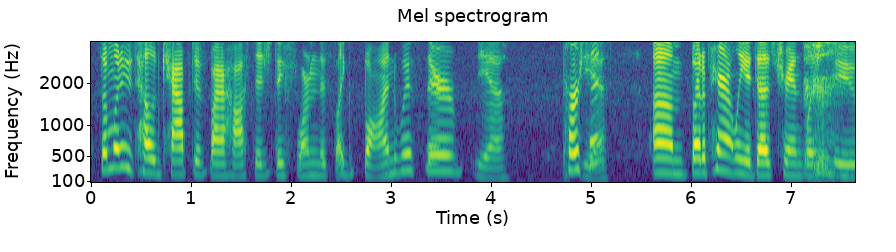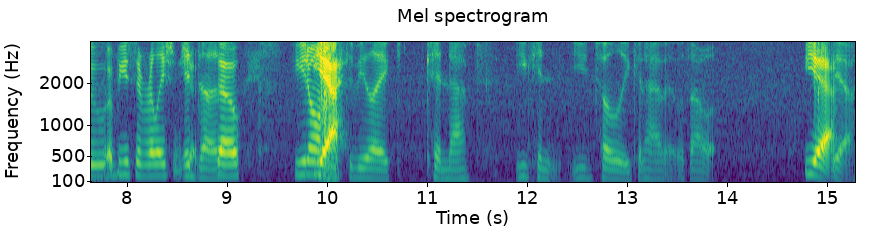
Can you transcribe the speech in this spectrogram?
someone who's held captive by a hostage. They form this like bond with their yeah person. Yeah. Um, but apparently, it does translate to abusive relationships. It does. So you don't yeah. have to be like kidnapped you can you totally can have it without. Yeah. Yeah.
